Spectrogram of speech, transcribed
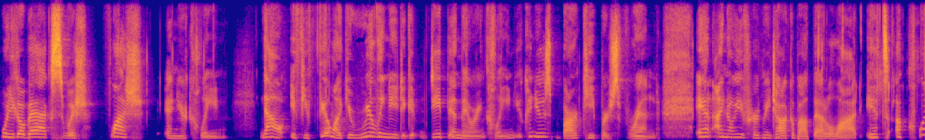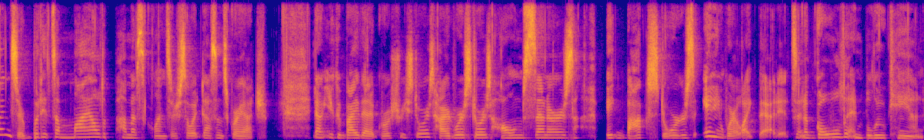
When you go back, swish, flush, and you're clean. Now, if you feel like you really need to get deep in there and clean, you can use Barkeeper's Friend. And I know you've heard me talk about that a lot. It's a cleanser, but it's a mild pumice cleanser so it doesn't scratch. Now, you can buy that at grocery stores, hardware stores, home centers, big box stores, anywhere like that. It's in a gold and blue can.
